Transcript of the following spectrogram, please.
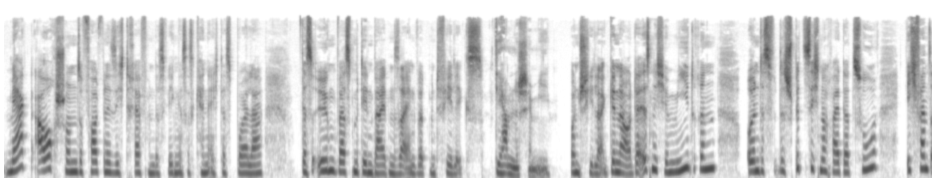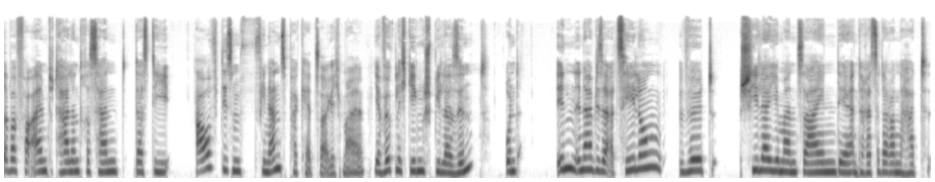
merkt auch schon sofort, wenn sie sich treffen, deswegen ist das kein echter Spoiler, dass irgendwas mit den beiden sein wird, mit Felix. Die haben eine Chemie. Und Sheila, genau, da ist eine Chemie drin und das, das spitzt sich noch weiter zu. Ich fand es aber vor allem total interessant, dass die auf diesem Finanzparkett, sage ich mal, ja wirklich Gegenspieler sind. Und in, innerhalb dieser Erzählung wird Sheila jemand sein, der Interesse daran hat,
